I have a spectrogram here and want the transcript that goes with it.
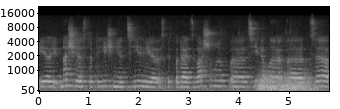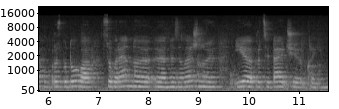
І наші стратегічні цілі співпадають з вашими е, цілями. Е, Це розбудова суверенної, е, незалежної і процвітаючої України.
